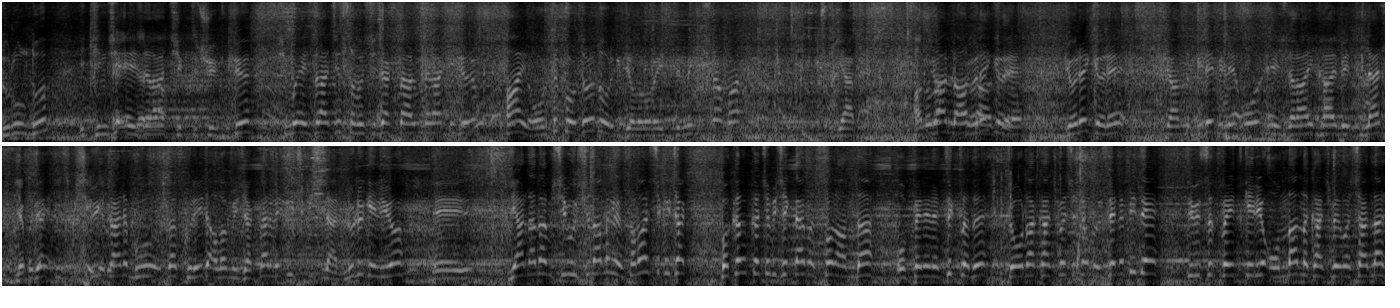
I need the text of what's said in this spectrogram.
duruldu. İkinci Ejderha. ejderha, çıktı çünkü. Şimdi bu ejderha için savaşacaklar mı merak ediyorum. Hayır orta koridora doğru gidiyorlar orayı ittirmek için ama ya Anılar daha göre taze. göre göre göre şu anda bile bile o ejderhayı kaybettiler. Yapacak Ve hiçbir şey büyük ihtimalle bu da kuleyi de alamayacaklar ve 3 kişiler. Lulu geliyor. Ee, diğer adam şimdi ışınlanma geliyor. Savaş çıkacak. Bakalım kaçabilecekler mi? Son anda o fenere tıkladı ve oradan kaçmaya çalışıyor ama üzerine bir de Twisted Fate geliyor. Ondan da kaçmayı başardılar.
